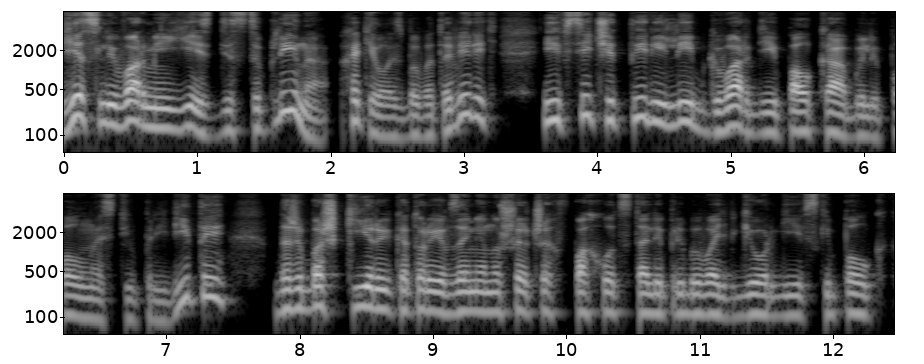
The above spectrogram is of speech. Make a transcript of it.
Если в армии есть дисциплина, хотелось бы в это верить, и все четыре лейб-гвардии полка были полностью привиты, даже башкиры, которые взамен ушедших в поход стали прибывать в Георгиевский полк,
